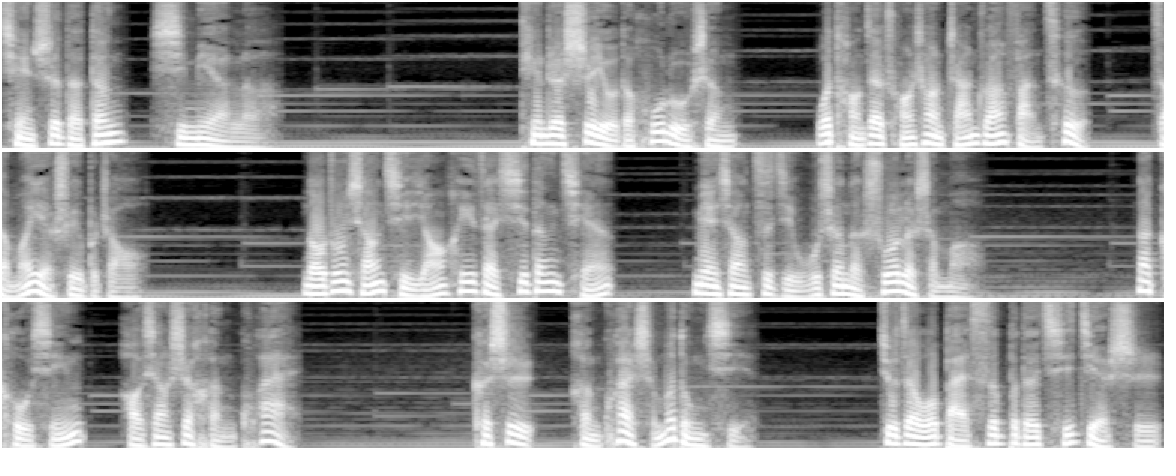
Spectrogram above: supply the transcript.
寝室的灯熄灭了。听着室友的呼噜声，我躺在床上辗转反侧，怎么也睡不着。脑中想起杨黑在熄灯前，面向自己无声地说了什么。那口型好像是很快，可是很快什么东西？就在我百思不得其解时，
